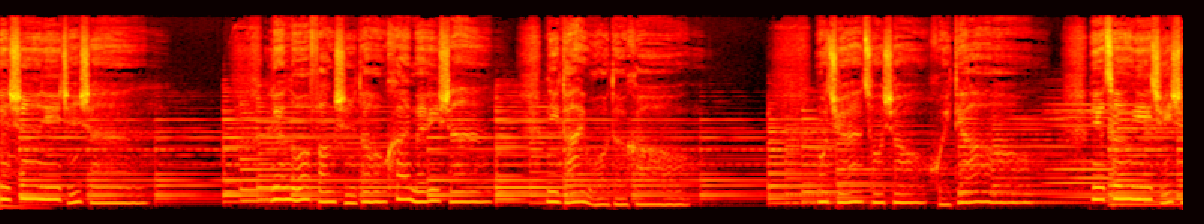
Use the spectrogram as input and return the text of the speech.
电视已经删，联络方式都还没删。你待我的好，我却错手毁掉。也曾一起想，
